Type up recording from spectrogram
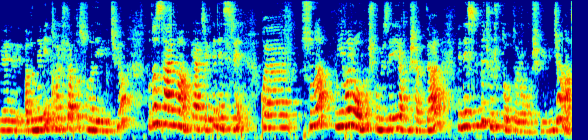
e, adı Nevin ama kitapta Suna diye geçiyor. Bu da Selma, gerçekte Nesrin. Ee, Suna mimar olmuş, bu müzeyi yapmış hatta. Ve Nesrin de çocuk doktoru olmuş büyüyünce ama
